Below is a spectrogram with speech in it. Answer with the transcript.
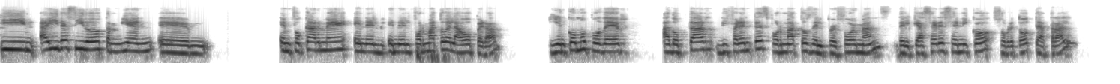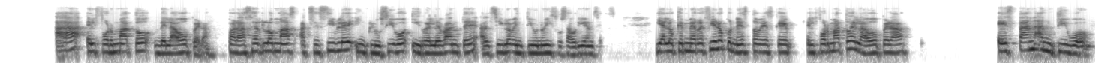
Y ahí decido también em, enfocarme en el, en el formato de la ópera y en cómo poder adoptar diferentes formatos del performance, del quehacer escénico, sobre todo teatral, a el formato de la ópera para hacerlo más accesible, inclusivo y relevante al siglo XXI y sus audiencias. Y a lo que me refiero con esto es que el formato de la ópera es tan antiguo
